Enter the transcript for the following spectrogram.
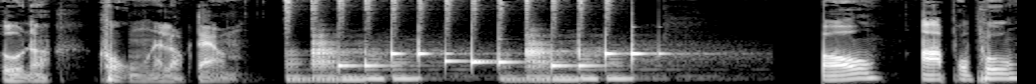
under corona-lockdown. Apropos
